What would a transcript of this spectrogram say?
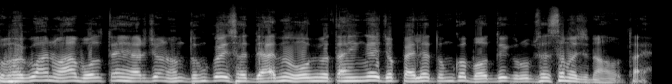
तो भगवान वहाँ बोलते हैं, अर्जुन, हम तुमको इस अध्याय में वो भी बताएँगे जो पहले तुमको बौद्धिक रूप से समझना होता है।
